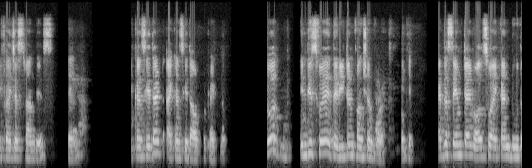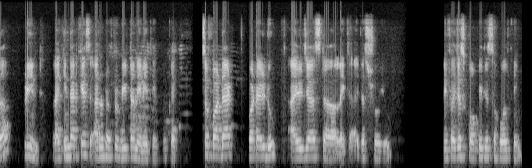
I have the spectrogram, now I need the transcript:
If i just run this then you can see that i can see the output right now. So in this way the return function works. Okay. At the same time also i can do the print like in that case i don't have to return anything. Okay. So for that what i'll do i'll just uh, like i just show you. If i just copy this whole thing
